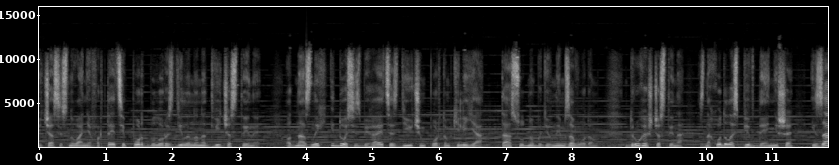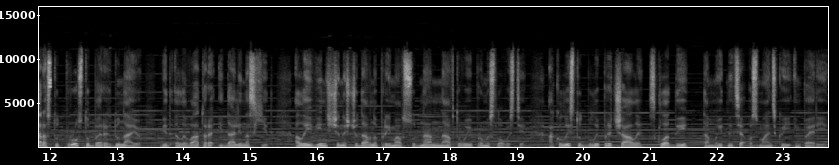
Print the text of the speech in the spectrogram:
Під час існування фортеці порт було розділено на дві частини. Одна з них і досі збігається з діючим портом Кілія та суднобудівним заводом. Друга ж частина знаходилась південніше, і зараз тут просто берег Дунаю від елеватора і далі на схід. Але й він ще нещодавно приймав судна нафтової промисловості. А колись тут були причали, склади та митниця Османської імперії.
